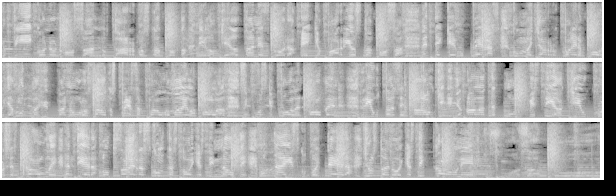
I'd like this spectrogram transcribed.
Jo viikon on osannut arvosta tota. Niillä on keltainen skoda eikä varjosta osa. Ne tekee mun peräs kun mä jarrut paina pohja Mut mä hyppään mulkvistia kiukkuisesta kauli En tiedä onk sairas kun tästä oikeesti nauti Mut nää iskut voi tehdä jostain oikeesti kauniin. Jos mua sattuu,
